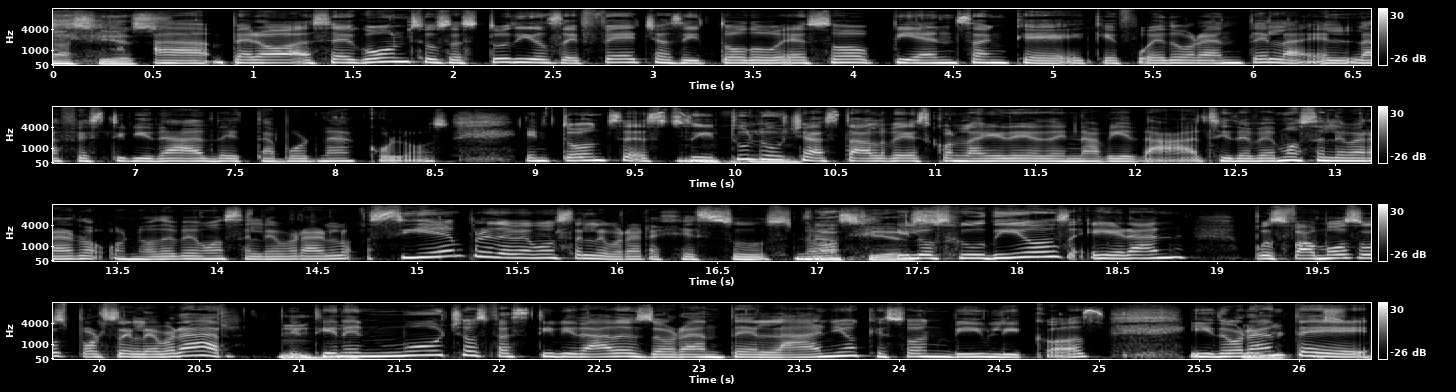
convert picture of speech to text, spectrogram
Así es. Ah, pero según sus estudios de fechas y todo eso, piensan que, que fue durante la, la, festividad de tabernáculos. Entonces, si tú luchas tal vez con la idea de Navidad, si debemos celebrarlo o no debemos celebrarlo, siempre debemos celebrar a Jesús, ¿no? Así es. Y los judíos eran pues famosos por celebrar, que tienen muchas festividades durante el año que son bíblicos y durante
